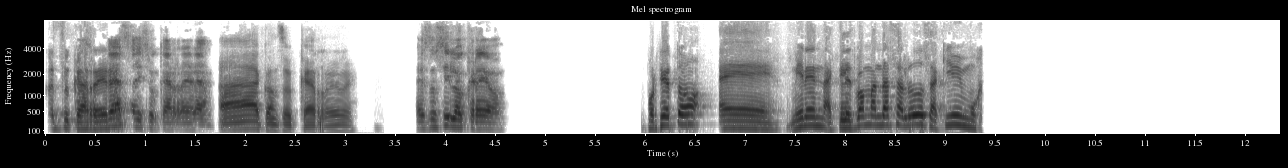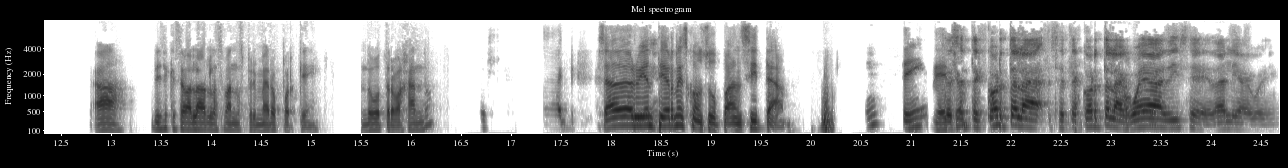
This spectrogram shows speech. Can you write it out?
Con su carrera. Casa y su carrera. Ah, con su carrera. Eso sí lo creo. Por cierto, eh, miren, aquí les voy a mandar saludos aquí mi mujer. Ah, dice que se va a lavar las manos primero porque anduvo trabajando. Se va a ver bien tiernes con su pancita. Sí, de Que hecho. se te corta la, se te corta la wea, dice Dalia, güey.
